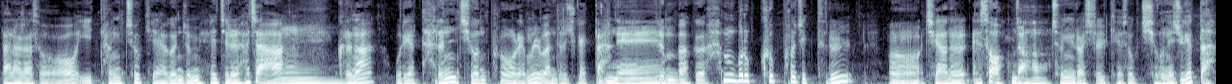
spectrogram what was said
날아가서 이 당초 계약은 좀 해지를 하자. 음. 그러나 우리가 다른 지원 프로그램을 만들어주겠다. 네. 이른바 그 함부르크 프로젝트를 어, 제안을 해서 아하. 정유라 씨를 계속 지원해주겠다.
